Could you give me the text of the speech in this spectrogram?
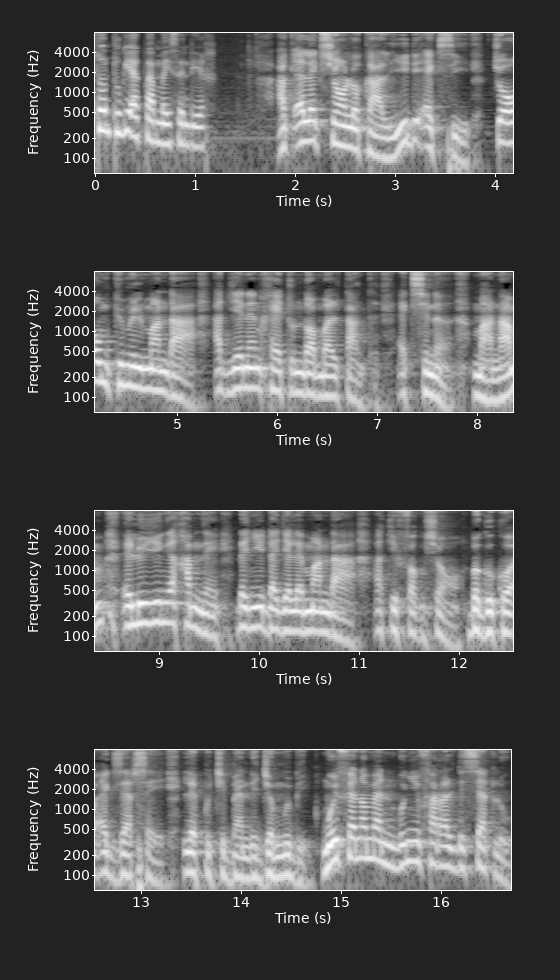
Tontu gi ak Pape ak élection locale yii di egsi coowum cumul mandat ak yeneen xeetu ndombal tànk egsi na. Maanaam élu yi nga xam ne dañuy dajale mandat ak i fonction bëgg koo exercer lépp ci benn jëmm bi. Phénomène bu ñuy faral di seetlu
